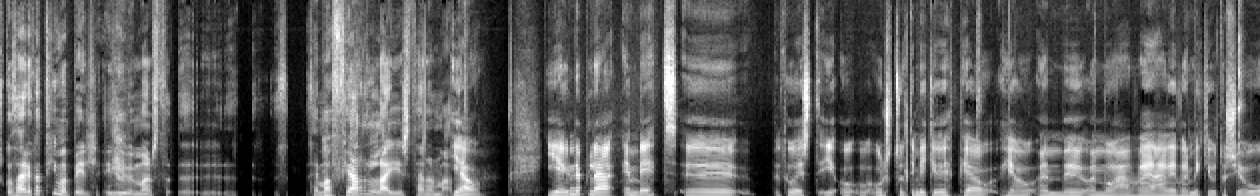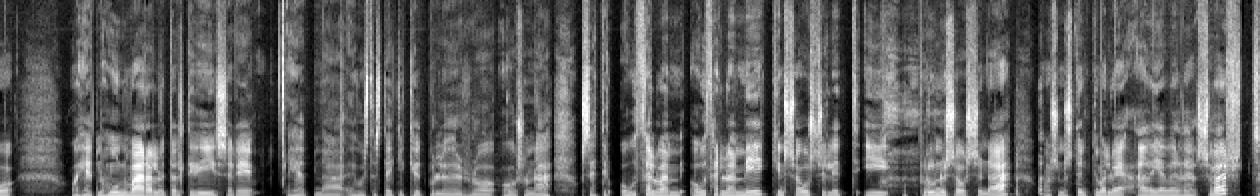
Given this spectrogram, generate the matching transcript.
sko það er eitthvað tímabil í lífi manns þegar maður fjarlægist þennan mat Já, ég nefnilega einmitt, uh, þú veist, ég ólst svolítið mikið upp hjá, hjá ömmu, ömmu og afa, afi var mikið út á sjó og, og hérna hún var alveg daldið í þessari hérna, þú veist að steikja kjötbúlur og, og svona og settir óþarlega, mikinn sósulit í brúnusósuna og svona stundum alveg að ég verða svört.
